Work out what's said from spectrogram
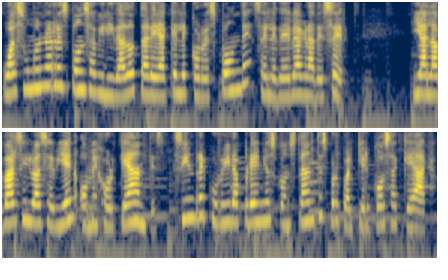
o asume una responsabilidad o tarea que le corresponde, se le debe agradecer y alabar si lo hace bien o mejor que antes, sin recurrir a premios constantes por cualquier cosa que haga.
